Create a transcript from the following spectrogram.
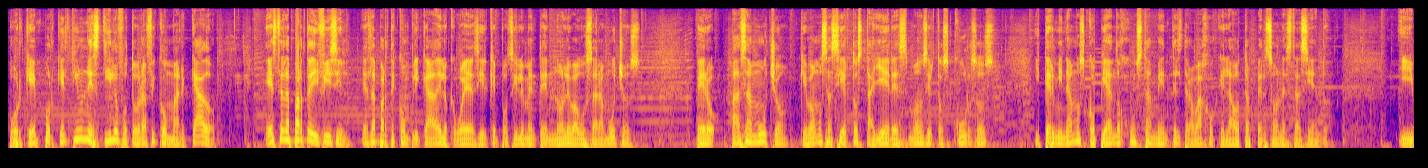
¿Por qué? Porque él tiene un estilo fotográfico marcado. Esta es la parte difícil, es la parte complicada y lo que voy a decir que posiblemente no le va a gustar a muchos. Pero pasa mucho que vamos a ciertos talleres, vamos a ciertos cursos y terminamos copiando justamente el trabajo que la otra persona está haciendo. Y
